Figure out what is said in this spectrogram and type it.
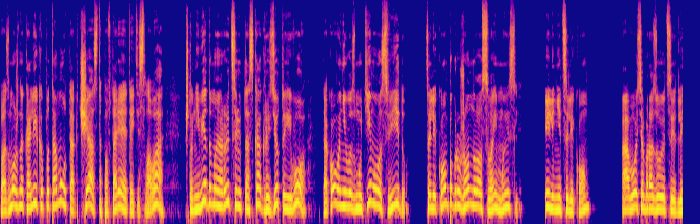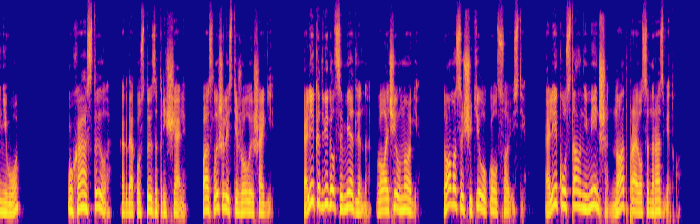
Возможно, Калика потому так часто повторяет эти слова, что неведомая рыцарю тоска грызет и его, такого невозмутимого с виду, целиком погруженного в свои мысли. Или не целиком, а вось образуется и для него. Уха остыла, когда кусты затрещали, послышались тяжелые шаги. Калика двигался медленно, волочил ноги. Томас ощутил укол совести. Калика устал не меньше, но отправился на разведку.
